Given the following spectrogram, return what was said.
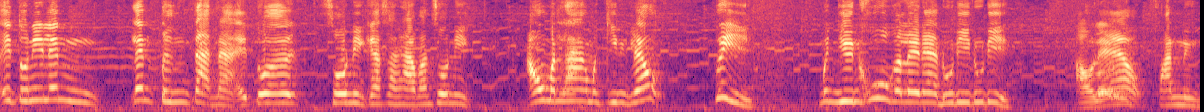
ไอตัวนี้เล่นเล่นตึงจัดน่ะไอตัวโซนิกกับสถาบันโซนิก เอามันล่างมากินอีกแล้วเฮ้ยมันยืนคู่กันเลยนะดูดีดูดีเอาแล้วฟันหนึ่ง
